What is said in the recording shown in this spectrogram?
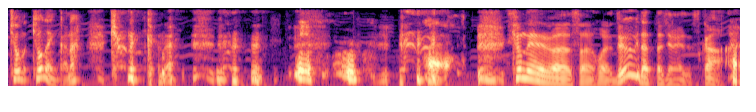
去去年かな？去年かな？去年はさ、ほら、土曜日だったじゃないですか。はい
